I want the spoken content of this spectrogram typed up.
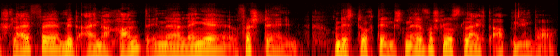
Schleife mit einer Hand in der Länge verstellen und ist durch den Schnellverschluss leicht abnehmbar.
